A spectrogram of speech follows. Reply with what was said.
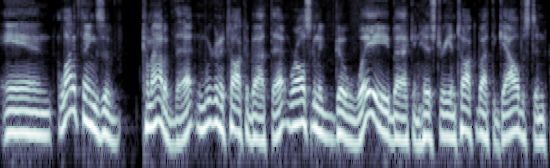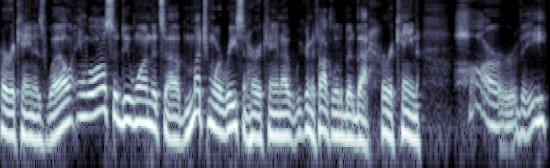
And a lot of things have come out of that, and we're going to talk about that. We're also going to go way back in history and talk about the Galveston hurricane as well. And we'll also do one that's a much more recent hurricane. We're going to talk a little bit about Hurricane Harvey.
